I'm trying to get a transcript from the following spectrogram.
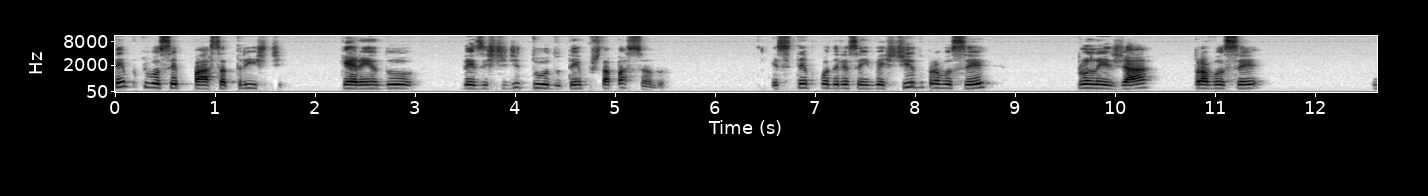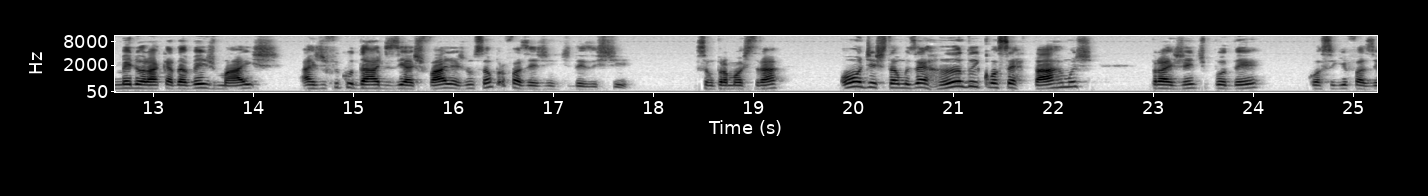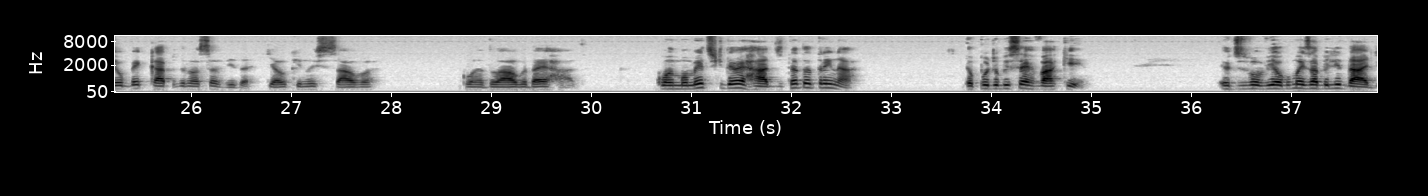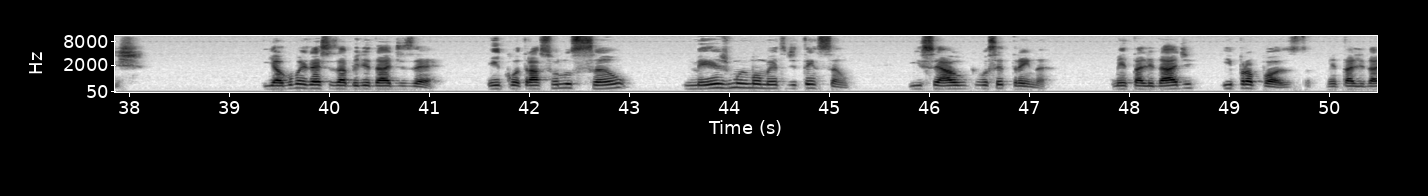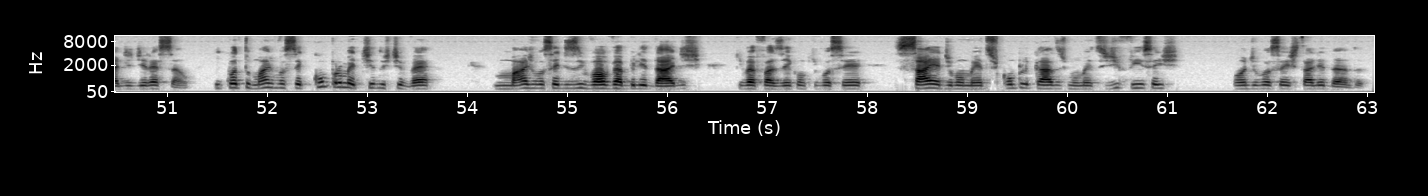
tempo que você passa triste, querendo desistir de tudo, o tempo está passando. Esse tempo poderia ser investido para você planejar, para você melhorar cada vez mais. As dificuldades e as falhas não são para fazer a gente desistir, são para mostrar onde estamos errando e consertarmos para a gente poder conseguir fazer o backup da nossa vida, que é o que nos salva quando algo dá errado. Com momentos que deu errado, de tanto eu treinar, eu pude observar que eu desenvolvi algumas habilidades. E algumas dessas habilidades é encontrar solução mesmo em momento de tensão. Isso é algo que você treina. Mentalidade e propósito, mentalidade e direção. E quanto mais você comprometido estiver, mais você desenvolve habilidades que vai fazer com que você saia de momentos complicados, momentos difíceis onde você está lidando.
